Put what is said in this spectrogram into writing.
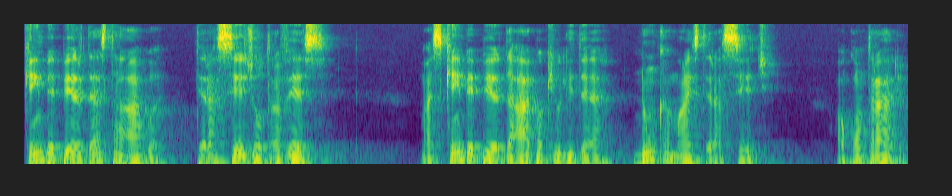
Quem beber desta água terá sede outra vez, mas quem beber da água que eu lhe der nunca mais terá sede. Ao contrário,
